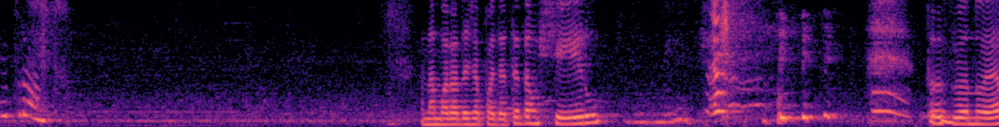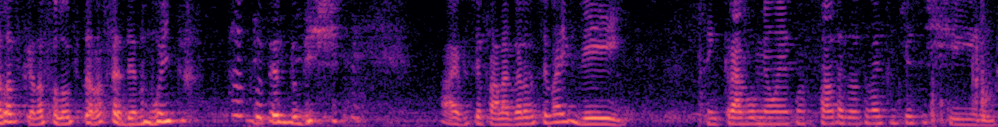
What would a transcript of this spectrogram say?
E pronto. A namorada já pode até dar um cheiro. Tô zoando ela porque ela falou que tava fedendo muito o dedo do bicho. Aí você fala, agora você vai ver. Você encravou minha unha com salto, agora você vai sentir esse cheiro.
